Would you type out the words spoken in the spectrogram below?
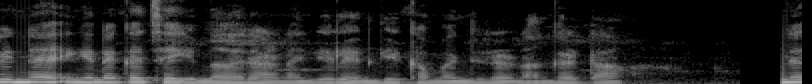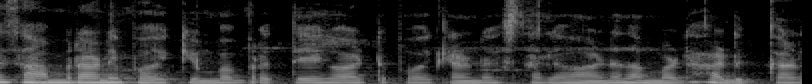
പിന്നെ ഇങ്ങനെയൊക്കെ ചെയ്യുന്നവരാണെങ്കിൽ എനിക്ക് കമന്റ് ഇടണം കേട്ടോ. പിന്നെ സാമ്പ്രാണി പുകയ്ക്കുമ്പം പ്രത്യേകമായിട്ട് പുകയ്ക്കേണ്ട ഒരു സ്ഥലമാണ് നമ്മുടെ അടുക്കള.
